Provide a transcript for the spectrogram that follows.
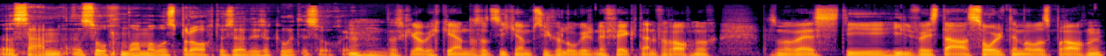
äh, Sachen, wo man was braucht. Also das ist eine gute Sache. Mhm, das glaube ich gern. Das hat sicher einen psychologischen Effekt einfach auch noch, dass man weiß, die Hilfe ist da, sollte man was brauchen.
